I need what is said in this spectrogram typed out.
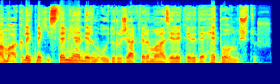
Ama akıl etmek istemeyenlerin uyduracakları mazeretleri de hep olmuştur.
